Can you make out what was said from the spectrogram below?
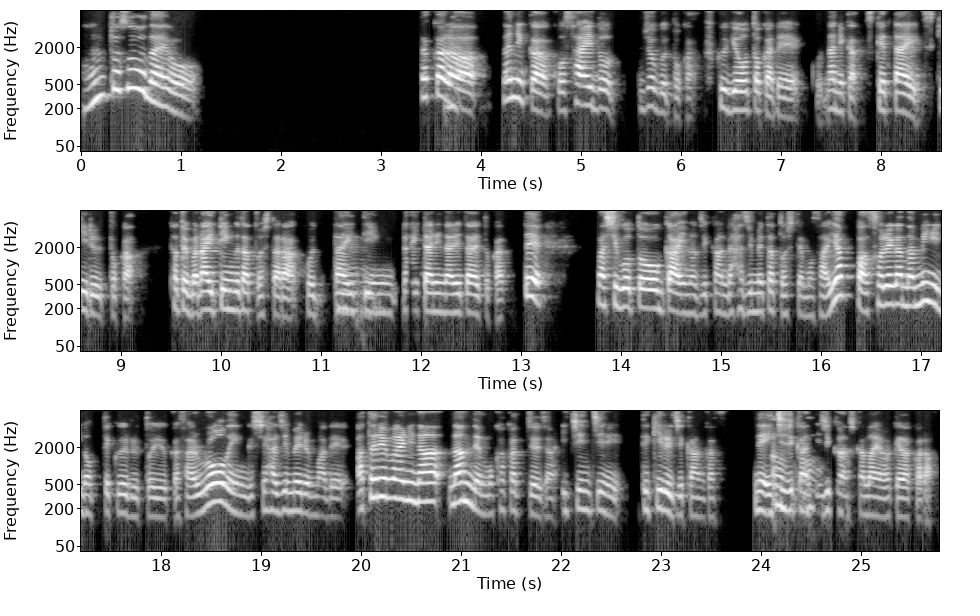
本当そうだよ。だから、何かこうサイドジョブとか副業とかでこう何かつけたいスキルとか、例えばライティングだとしたら、こうライティング、ライターになりたいとかって、まあ仕事外の時間で始めたとしてもさ、やっぱそれが波に乗ってくるというかさ、ローリングし始めるまで当たり前にな何年もかかっちゃうじゃん。1日にできる時間がね、1時間、うんうん2時間しかないわけだから。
